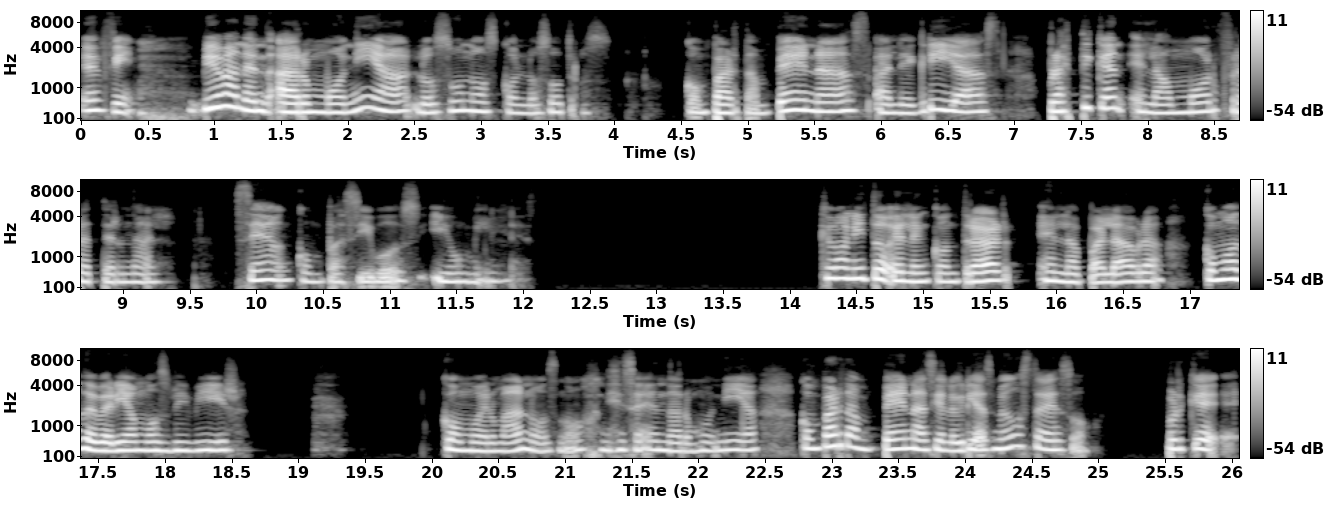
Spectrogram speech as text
en fin, vivan en armonía los unos con los otros. Compartan penas, alegrías, practiquen el amor fraternal. Sean compasivos y humildes. Qué bonito el encontrar en la palabra cómo deberíamos vivir como hermanos, ¿no? Dice en armonía, compartan penas y alegrías. Me gusta eso, porque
